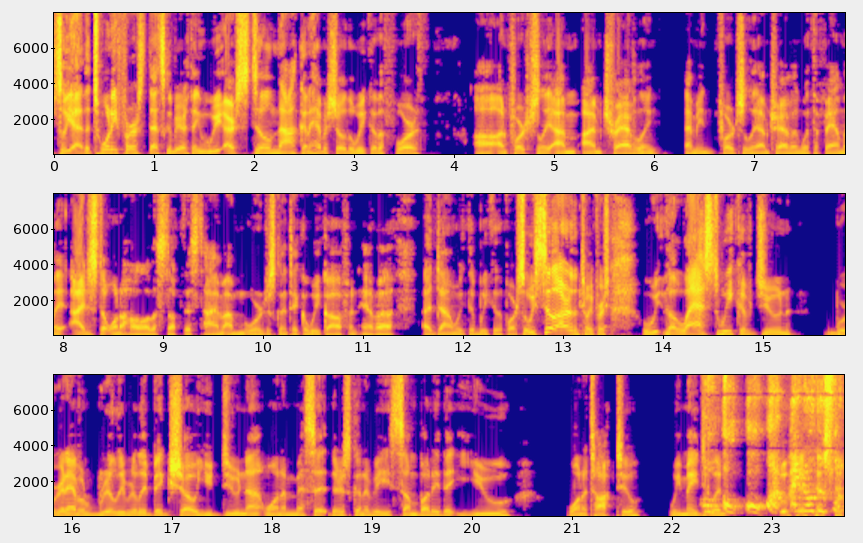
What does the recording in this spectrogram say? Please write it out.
So yeah, the twenty first. That's gonna be our thing. We are still not gonna have a show the week of the fourth. Uh, unfortunately, I'm I'm traveling. I mean, fortunately, I'm traveling with the family. I just don't want to haul all the stuff this time. I'm, we're just going to take a week off and have a, a down week the week of the fourth. So we still are on the 21st. We, the last week of June, we're going to have a really, really big show. You do not want to miss it. There's going to be somebody that you want to talk to. We may do Oh, an oh, oh! I know this one.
